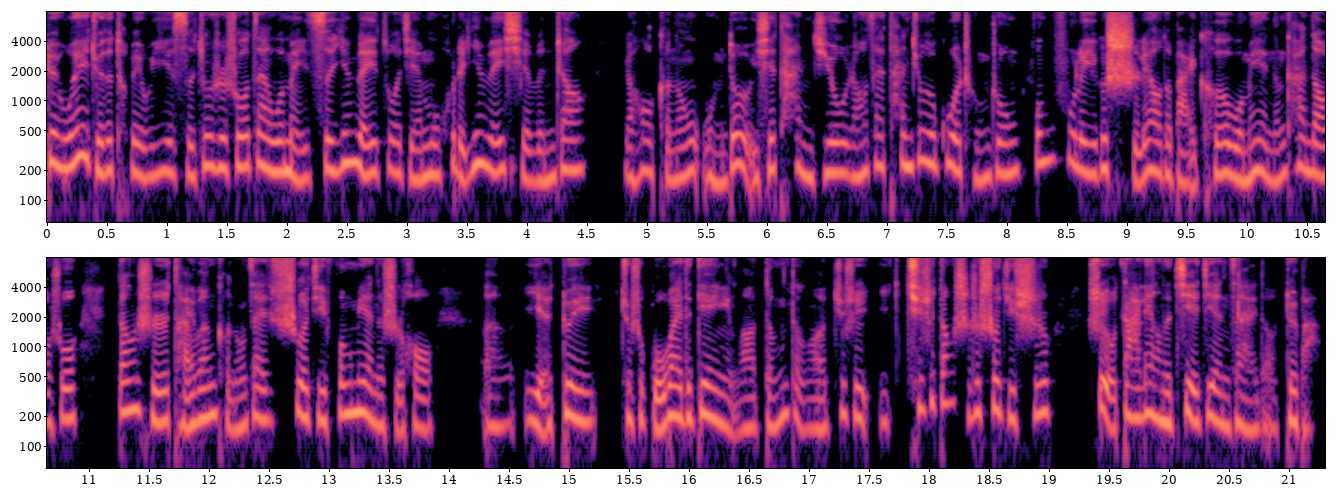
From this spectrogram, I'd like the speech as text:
对，我也觉得特别有意思。就是说，在我每一次因为做节目或者因为写文章，然后可能我们都有一些探究，然后在探究的过程中，丰富了一个史料的百科。我们也能看到说，当时台湾可能在设计封面的时候，嗯，也对，就是国外的电影啊等等啊，就是其实当时的设计师是有大量的借鉴在的，对吧？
